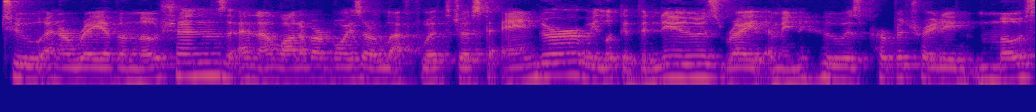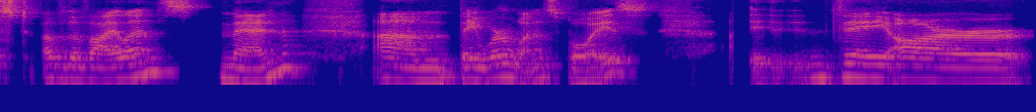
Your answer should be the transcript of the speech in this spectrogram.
to an array of emotions and a lot of our boys are left with just anger we look at the news right i mean who is perpetrating most of the violence men. Um, they were once boys. They are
